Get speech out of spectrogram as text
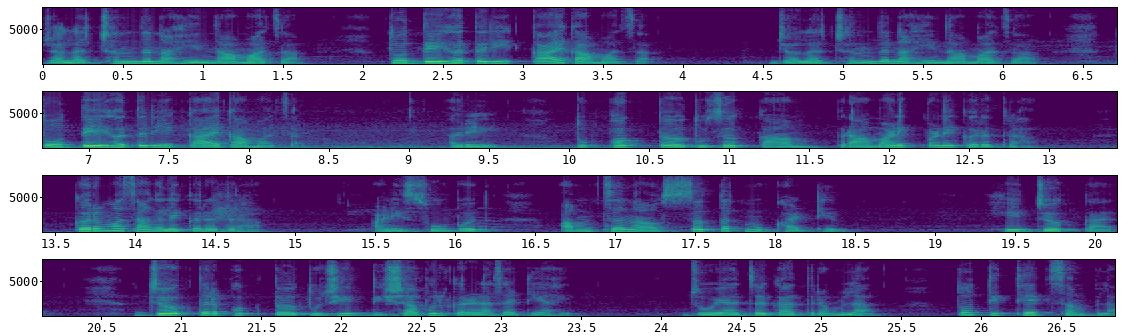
ज्याला छंद नाही नामाचा तो देह तरी काय कामाचा? ज्याला छंद नाही नामाचा तो देह तरी काय कामाचा? अरे तू फक्त तुझं काम प्रामाणिकपणे करत राहा. कर्म चांगले करत राहा. आणि सोबत आमचं नाव सतत मुखात ठेव. हे जग काय? जग तर फक्त तुझी दिशाभूल करण्यासाठी आहे. जो या जगात रमला तो तिथेच संपला.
